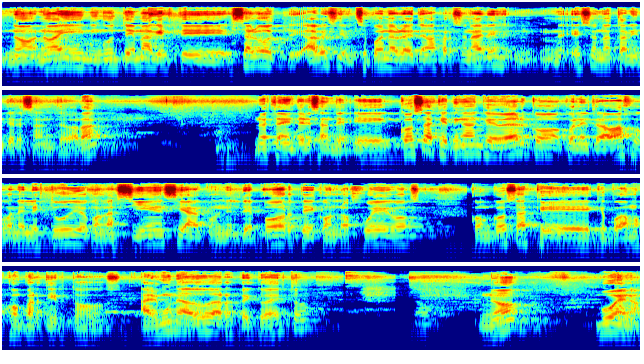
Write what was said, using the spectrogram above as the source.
No, no, hay ningún tema que esté, salvo a veces se pueden hablar de temas personales, eso no es tan interesante, ¿verdad? No es tan interesante. Cosas que tengan que ver con, el trabajo, con el estudio, con la ciencia, con el deporte, con los juegos, con cosas que, podamos compartir todos. ¿Alguna duda respecto a esto? No. ¿No? Bueno.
